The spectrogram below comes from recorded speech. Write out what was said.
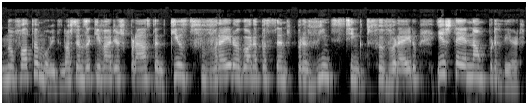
Não falta muito, nós temos aqui vários prazos, portanto 15 de fevereiro, agora passamos para 25 de fevereiro, este é a não perder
